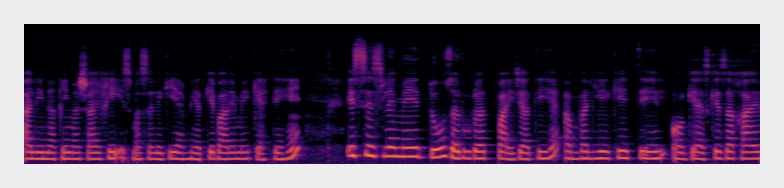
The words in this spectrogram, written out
علی نقیمہ شائقی اس مسئلے کی اہمیت کے بارے میں کہتے ہیں اس سلسلے میں دو ضرورت پائی جاتی ہے۔ اول یہ کہ تیل اور گیس کے ذخائر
